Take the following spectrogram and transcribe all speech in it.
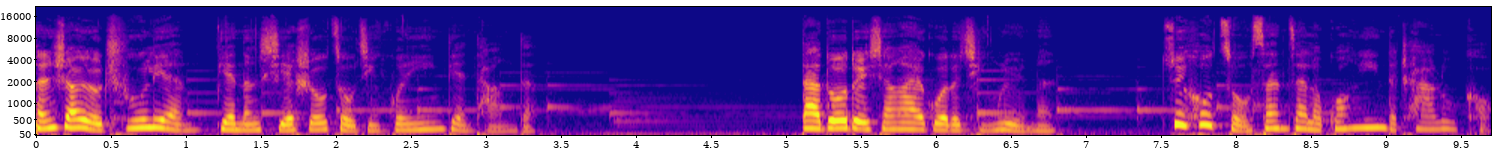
很少有初恋便能携手走进婚姻殿堂的，大多对相爱过的情侣们，最后走散在了光阴的岔路口。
